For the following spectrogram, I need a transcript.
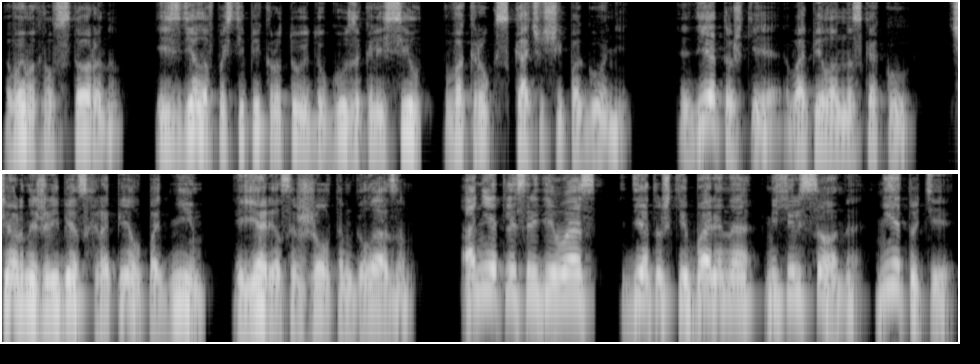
вымахнул в сторону и, сделав по степи крутую дугу, заколесил вокруг скачущей погони. «Детушки!» — вопил он на скаку. Черный жеребец храпел под ним и ярился желтым глазом. «А нет ли среди вас дедушки барина Михельсона? Нетути?»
